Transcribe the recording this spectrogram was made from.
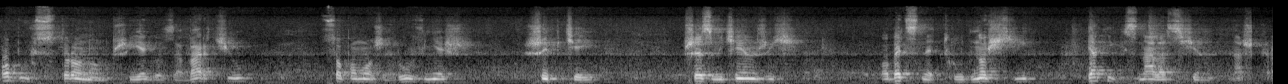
obu stronom przy jego zawarciu, co pomoże również szybciej przezwyciężyć obecne trudności, w jakich znalazł się nasz kraj.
